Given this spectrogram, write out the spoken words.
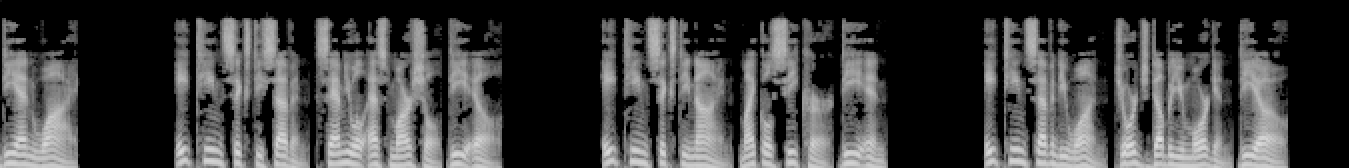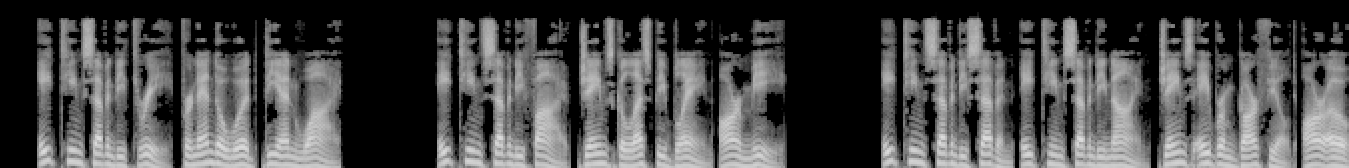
DNY 1867, Samuel S. Marshall D. 1869, Michael C. Kerr D. 1871, George W. Morgan D.O. 1873, Fernando Wood DNY 1875, James Gillespie Blaine R. 1877, 1879, James Abram Garfield R.O.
